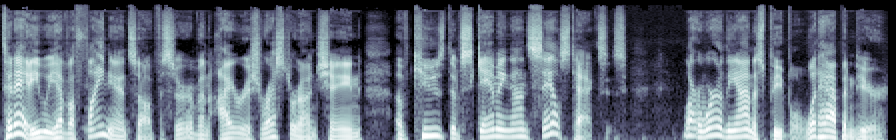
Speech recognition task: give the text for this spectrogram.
Today, we have a finance officer of an Irish restaurant chain accused of scamming on sales taxes. Laura, where are the honest people? What happened here?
